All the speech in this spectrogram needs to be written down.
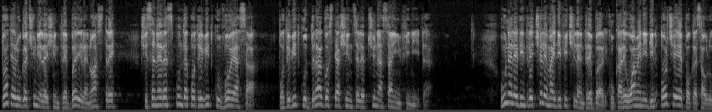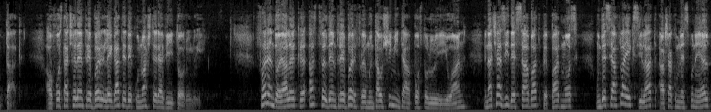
toate rugăciunile și întrebările noastre și să ne răspundă potrivit cu voia sa, potrivit cu dragostea și înțelepciunea sa infinită. Unele dintre cele mai dificile întrebări cu care oamenii din orice epocă s-au luptat au fost acele întrebări legate de cunoașterea viitorului. Fără îndoială că astfel de întrebări frământau și mintea apostolului Ioan în acea zi de sabat pe Patmos, unde se afla exilat, așa cum ne spune el,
